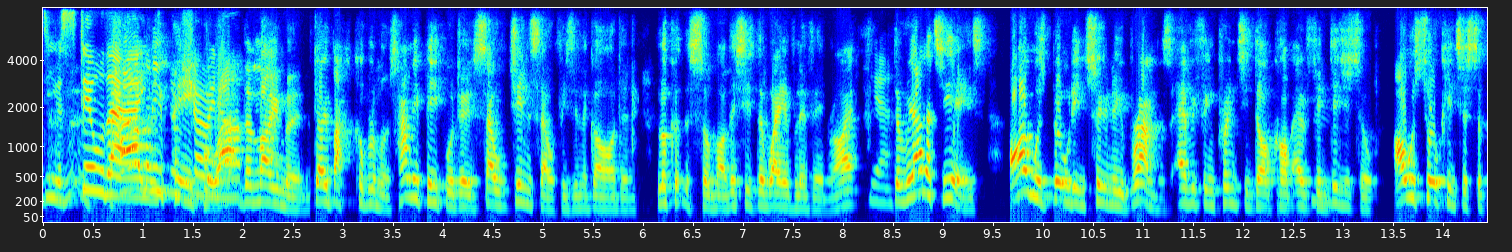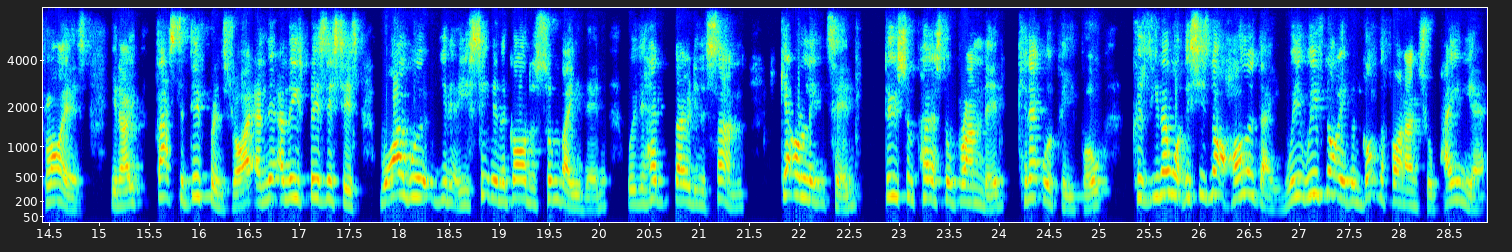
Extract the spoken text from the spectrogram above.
you were still there. How many people at the moment? Go back a couple of months. How many people do self gin selfies in the garden? Look at the summer. This is the way of living, right? Yeah. The reality is, I was building two new brands, everythingprinting.com, everything mm. digital. I was talking to suppliers, you know, that's the difference, right? And, and these businesses, why were, you know, you're sitting in the garden sunbathing with your head buried in the sand, get on LinkedIn, do some personal branding, connect with people, because you know what? This is not a holiday. We, we've not even got the financial pain yet.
